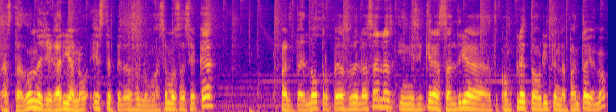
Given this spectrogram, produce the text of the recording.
hasta dónde llegaría, ¿no? Este pedazo lo hacemos hacia acá, falta el otro pedazo de las alas y ni siquiera saldría completo ahorita en la pantalla, ¿no?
